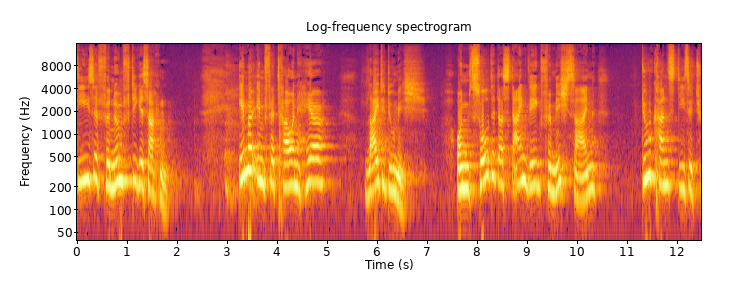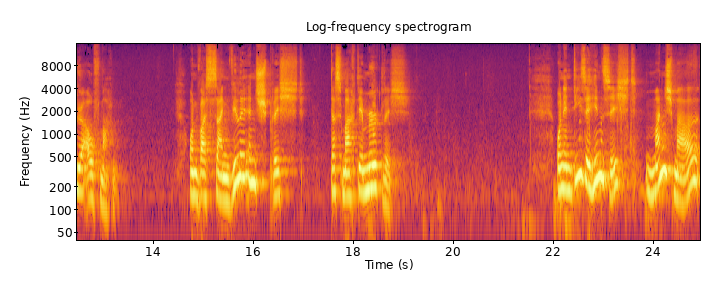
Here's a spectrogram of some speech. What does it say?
diese vernünftige Sachen. Immer im Vertrauen, Herr, leite du mich. Und sollte das dein Weg für mich sein, Du kannst diese Tür aufmachen. Und was sein Wille entspricht, das macht er möglich. Und in dieser Hinsicht, manchmal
